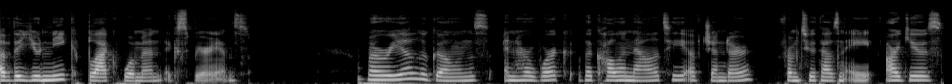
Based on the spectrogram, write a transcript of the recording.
of the unique Black woman experience. Maria Lugones, in her work The Coloniality of Gender from 2008, argues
